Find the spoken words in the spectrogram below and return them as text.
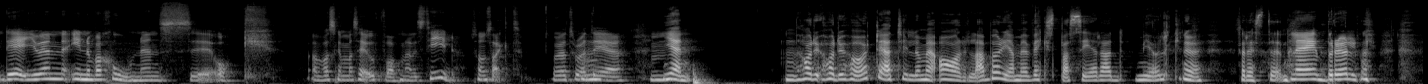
det är ju en innovationens eh, och vad ska man säga, uppvaknandets tid som sagt. Och jag tror att det är... Mm. Igen. Mm, Har du, har du hört det att till och med Arla börjar med växtbaserad mjölk nu förresten? Nej, brölk.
